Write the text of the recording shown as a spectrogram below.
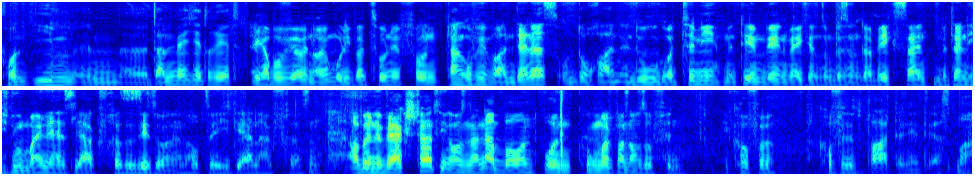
von ihm in äh, Dannberg gedreht. Ich habe auch wieder neue Motivation gefunden. Danke auf jeden Fall an Dennis und auch an Enduro Gott Timmy. Mit dem werde ich dann so ein bisschen unterwegs sein. Damit er nicht nur meine hässliche Hackfresse seht, sondern hauptsächlich deren Hackfressen. Aber in der Werkstatt, Ding auseinanderbauen und gucken, was wir noch so finden. Ich hoffe, ich hoffe, das war dann jetzt erstmal.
